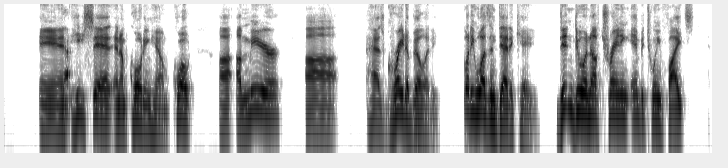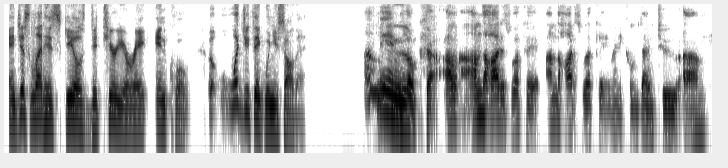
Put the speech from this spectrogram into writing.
and yeah. he said, and I'm quoting him, quote, uh, Amir uh, has great ability, but he wasn't dedicated didn't do enough training in between fights, and just let his skills deteriorate. End quote. Uh, what did you think when you saw that? I mean, look, I'm, I'm, the hardest worker. I'm the hardest worker when it comes down to um,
